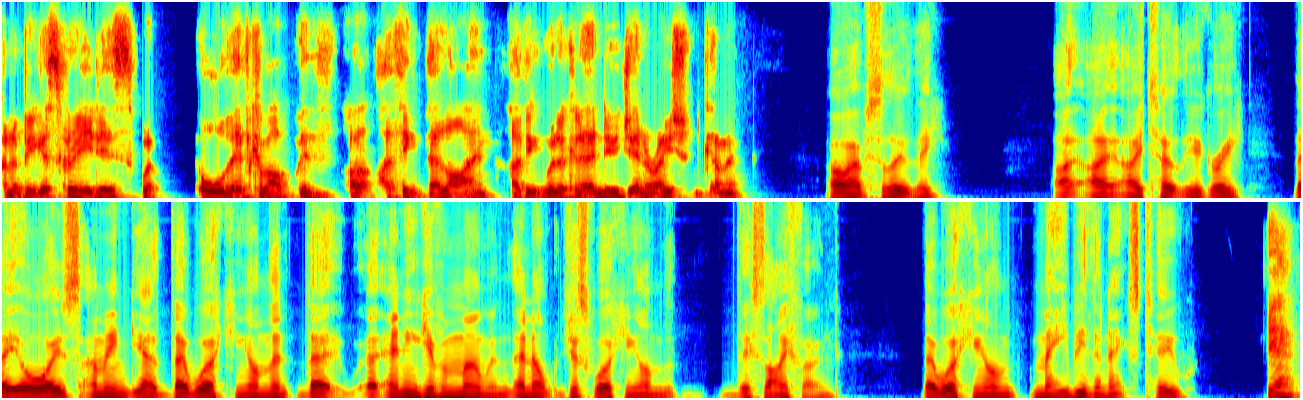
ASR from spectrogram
and a bigger screen is what, all they've come up with, I, I think they're lying. I think we're looking at a new generation coming. Oh, absolutely. I, I, I totally agree. They always, I mean, yeah, they're working on the, they at any given moment, they're not just working on this iPhone. They're working on maybe the next two. Yeah,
